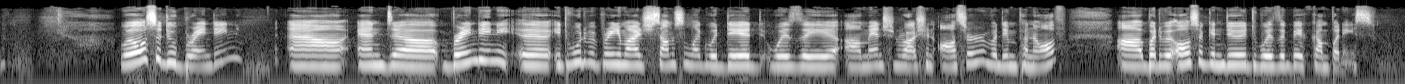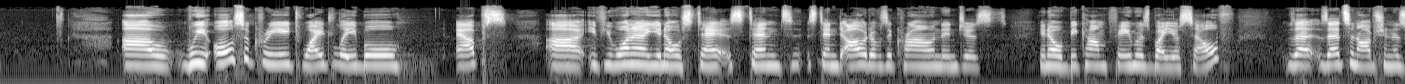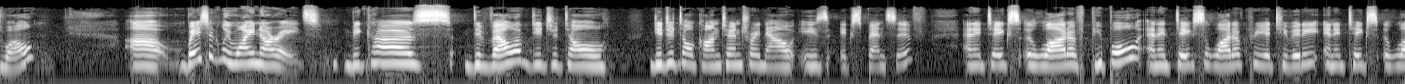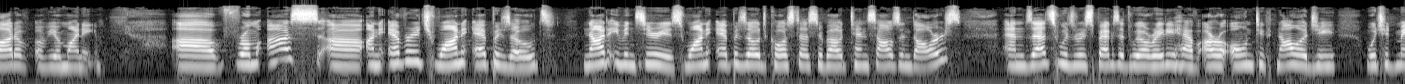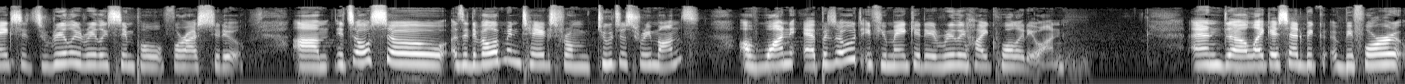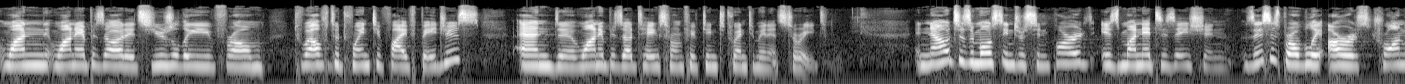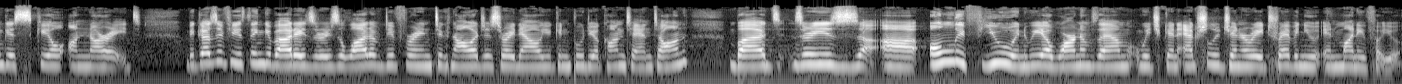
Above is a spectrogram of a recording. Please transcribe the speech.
We also do branding. Uh, and uh, branding, uh, it would be pretty much something like we did with the uh, mentioned Russian author, Vadim Panov, uh, but we also can do it with the big companies. Uh, we also create white label apps. Uh, if you want to, you know, st- stand stand out of the crowd and just, you know, become famous by yourself, that that's an option as well. Uh, basically, why narrate? Because develop digital digital content right now is expensive and it takes a lot of people and it takes a lot of creativity and it takes a lot of, of your money. Uh, from us, uh, on average, one episode, not even serious, one episode cost us about $10,000. And that's with respect that we already have our own technology, which it makes it really, really simple for us to do. Um, it's also, the development takes from two to three months of one episode if you make it a really high quality one. And uh, like I said bec- before, one, one episode, it's usually from 12 to 25 pages, and uh, one episode takes from 15 to 20 minutes to read. And now to the most interesting part is monetization. This is probably our strongest skill on Narrate because if you think about it, there is a lot of different technologies right now you can put your content on, but there is uh, only few, and we are one of them, which can actually generate revenue and money for you.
